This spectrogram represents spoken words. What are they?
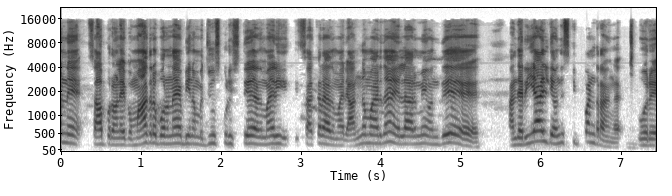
ஒன்று சாப்பிட்றோம்ல. இப்போ மாத்திரை போறோம்னா எப்படி நம்ம ஜூஸ் குடிச்சிட்டு அது மாதிரி சக்கரை அது மாதிரி. அந்த மாதிரி தான் எல்லாருமே வந்து அந்த ரியாலிட்டி வந்து ஸ்கிப் பண்றாங்க. ஒரு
